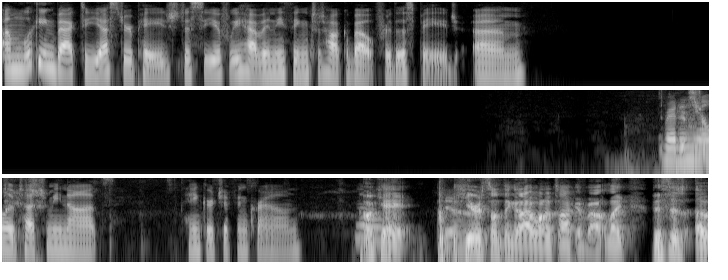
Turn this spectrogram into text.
I'm looking back to yester page to see if we have anything to talk about for this page. Um Red and yellow page. touch me nots. Handkerchief and crown. No. Okay, Yeah. here's something that I want to talk about. Like, this is a,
